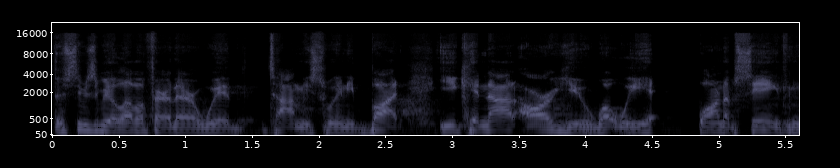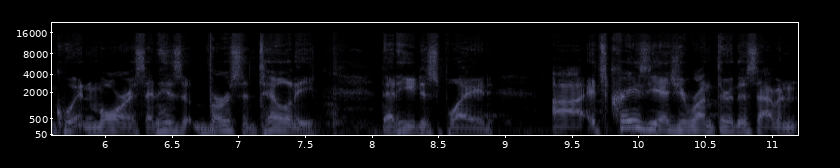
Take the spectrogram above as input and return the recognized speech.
There seems to be a love affair there with Tommy Sweeney, but you cannot argue what we wound up seeing from Quintin Morris and his versatility that he displayed. Uh, it's crazy as you run through this, Evan.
